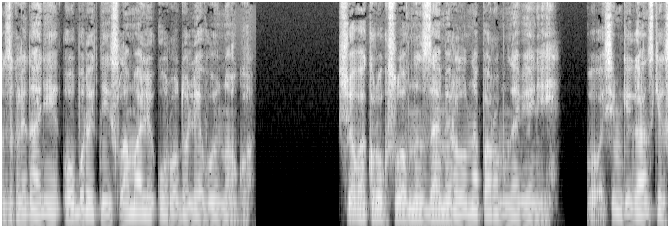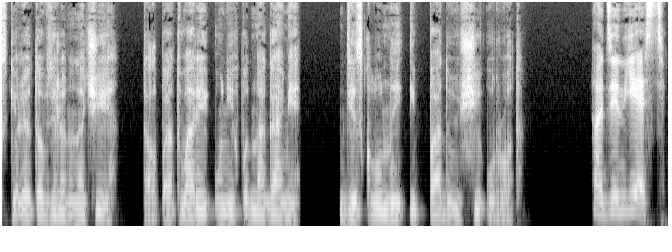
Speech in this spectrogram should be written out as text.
Заклинание оборотней сломали уроду левую ногу. Все вокруг словно замерло на пару мгновений. Восемь гигантских скелетов зеленой ночи, толпа тварей у них под ногами, диск луны и падающий урод. «Один есть!»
